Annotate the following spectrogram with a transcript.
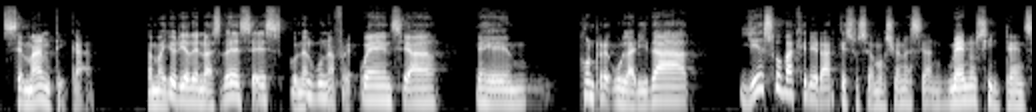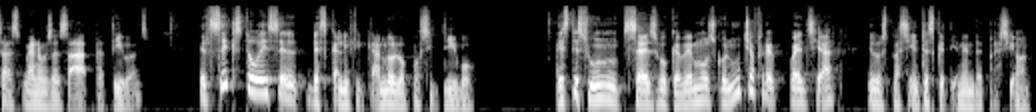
semántica. La mayoría de las veces, con alguna frecuencia, em, con regularidad, y eso va a generar que sus emociones sean menos intensas, menos desadaptativas. El sexto es el descalificando lo positivo. Este es un sesgo que vemos con mucha frecuencia en los pacientes que tienen depresión.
